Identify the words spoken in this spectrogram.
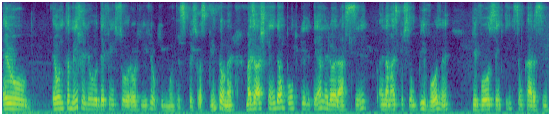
Eu, eu também acho ele o defensor horrível, que muitas pessoas pintam, né? Mas eu acho que ainda é um ponto que ele tem a melhorar, sim, ainda mais por ser um pivô, né? Pivô sempre tem que ser um cara, assim,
